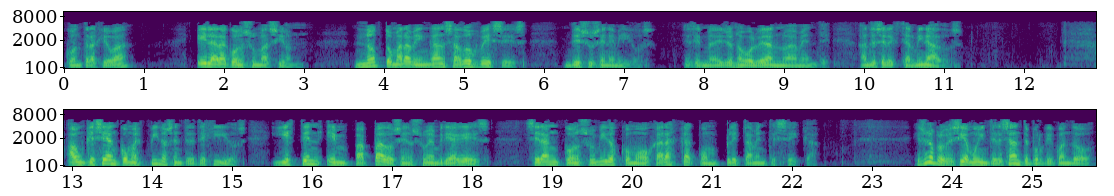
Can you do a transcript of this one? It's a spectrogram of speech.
contra Jehová? Él hará consumación. no tomará venganza dos veces de sus enemigos. Es decir, ellos no volverán nuevamente, han de ser exterminados. Aunque sean como espinos entretejidos y estén empapados en su embriaguez, serán consumidos como hojarasca completamente seca. Es una profecía muy interesante porque cuando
